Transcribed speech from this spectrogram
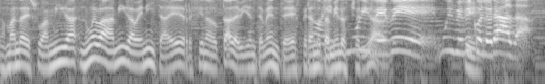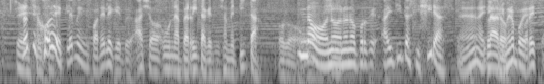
nos manda de su amiga, nueva amiga Benita, eh, recién adoptada, evidentemente, eh, esperando Ay, también los muy chorigados. bebé, muy bebé Sí. colorada. Sí, ¿No te sí, jode, sí. Clemen, ponerle que haya una perrita que se llame Tita? O- o- No, o no, no, no, porque hay titas y giras. ¿eh? Hay- Claro, primero pues- por eso.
